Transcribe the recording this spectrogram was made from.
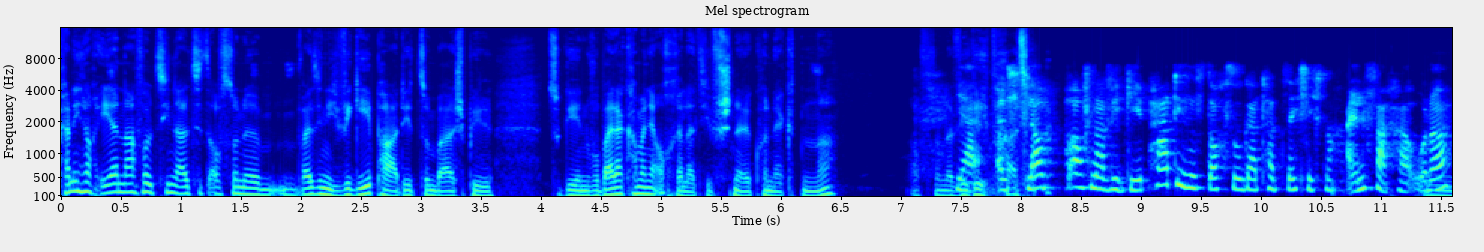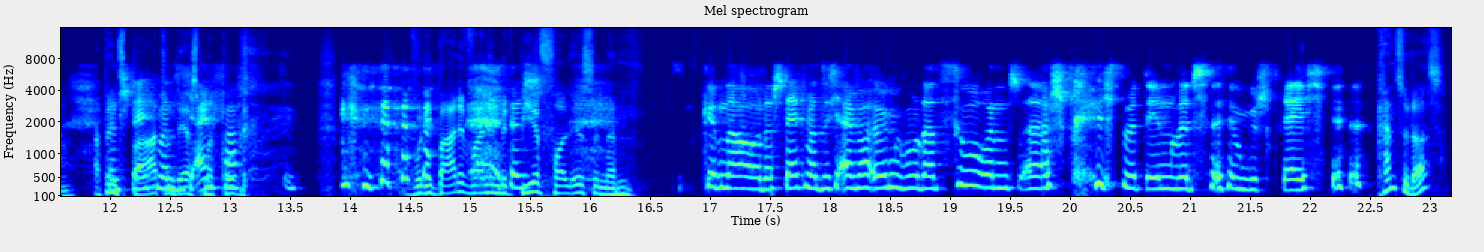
Kann ich noch eher nachvollziehen, als jetzt auf so eine, weiß ich nicht, WG-Party zum Beispiel zu gehen. Wobei da kann man ja auch relativ schnell connecten, ne? Auf so einer ja, WG-Party. Also ich glaube, auf einer WG-Party ist es doch sogar tatsächlich noch einfacher, oder? Mhm. Ab dann stellt man sich einfach. Wo die Badewanne mit Bier voll ist und dann. Genau, da stellt man sich einfach irgendwo dazu und äh, spricht mit denen mit im Gespräch. Kannst du das?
